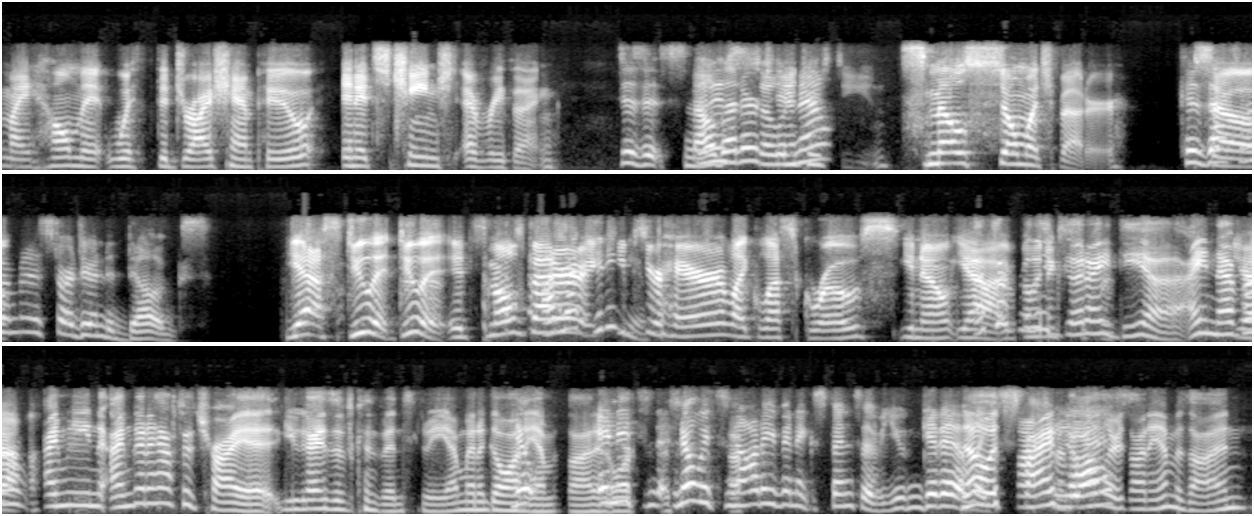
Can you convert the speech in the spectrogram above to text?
my helmet with the dry shampoo, and it's changed everything. Does it smell That is better so too now? interesting. Smells so much better. Because that's So- what I'm going to start doing to Doug's. Yes, do it, do it. It smells better. It keeps you. your hair like less gross. You know, yeah, That's a it really really good difference. idea. I never. Yeah. I mean, I'm gonna have to try it. You guys have convinced me. I'm gonna go on No, Amazon and, And it's no, it's stuff. not even expensive. You can get it. No, like, it's five dollars CVS. on Amazon.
